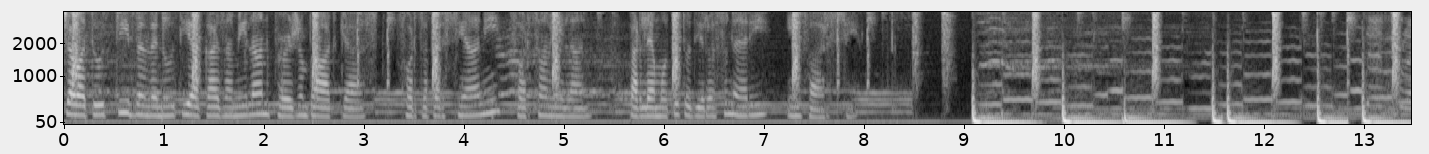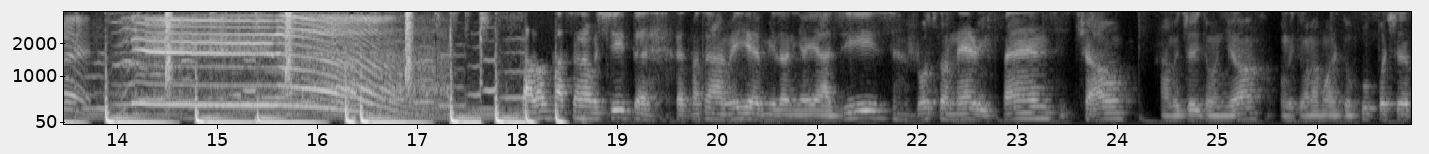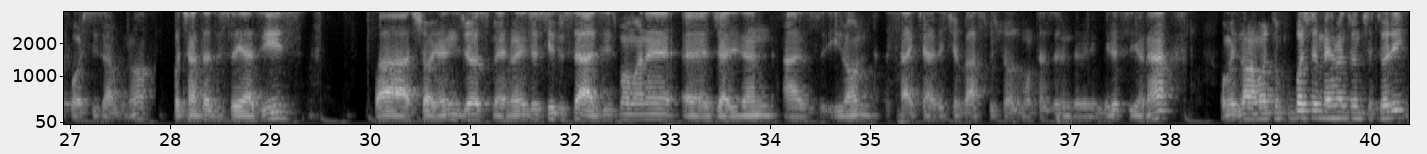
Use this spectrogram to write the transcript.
Ciao a tutti, benvenuti a Casa Milan Persian Podcast. Forza Persiani, Forza Milan. Parliamo tutto di rossoneri in farsi. سلام خسته نباشید خدمت همه میلانی های عزیز روتونری فنز چاو همه جای دنیا امیدوارم حالتون خوب باشه فارسی زبون ها با چند تا دوستای عزیز و شایان اینجاست مهران اینجاست. یه دوست عزیز با من جدیدن از ایران سعی کرده که وصل بشه. حالا منتظریم ببینیم می‌رسه یا نه. امیدوارم حالتون خوب باشه. مهران جان چطوری؟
